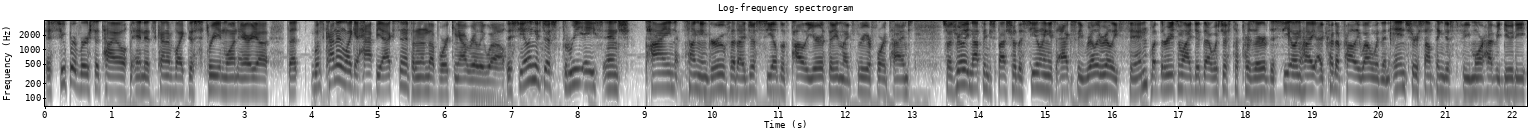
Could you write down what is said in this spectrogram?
is super versatile and it's kind of like this three in one area that was kind of like a happy accident, but ended up working out really well. The ceiling is just 3 eighths inch pine tongue and groove that I just sealed with polyurethane like three or four times. So it's really nothing special. The ceiling is actually really, really thin, but the reason why I did that was just to preserve the ceiling height. I could have probably went with an inch or something just to be more heavy duty,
